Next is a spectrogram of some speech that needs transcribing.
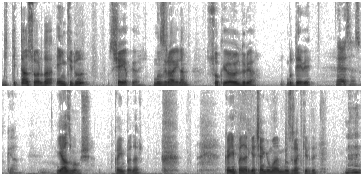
Gittikten sonra da Enkidu şey yapıyor. Mızrağıyla sokuyor öldürüyor bu devi. Neresine sokuyor? Yazmamış kayınpeder. kayınpeder geçen gün bana bir mızrak girdi. Ne?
